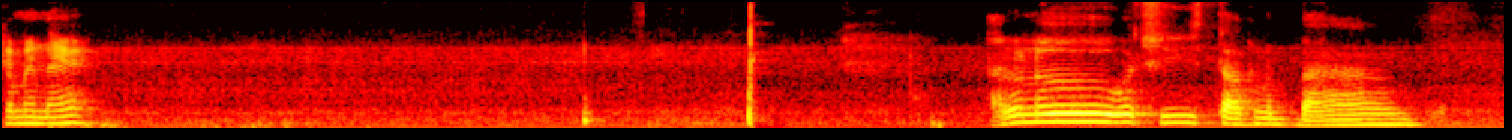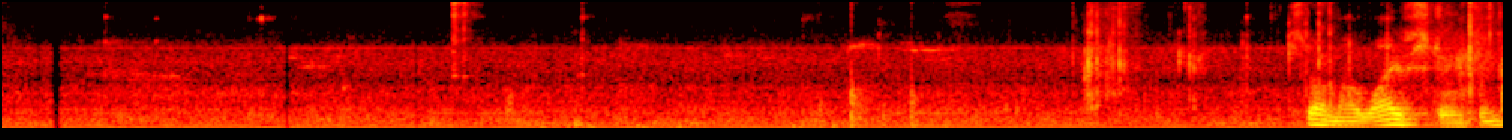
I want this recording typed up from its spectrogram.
Come in there. I don't know what she's talking about. It's what my wife's drinking.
